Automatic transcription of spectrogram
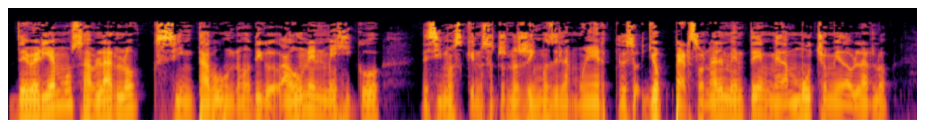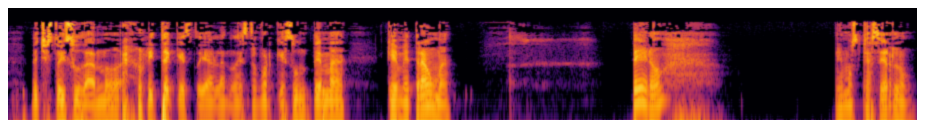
deberíamos hablarlo sin tabú, ¿no? Digo, aún en México decimos que nosotros nos reímos de la muerte, eso. Yo personalmente me da mucho miedo hablarlo. De hecho, estoy sudando ahorita que estoy hablando de esto porque es un tema que me trauma. Pero tenemos que hacerlo.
